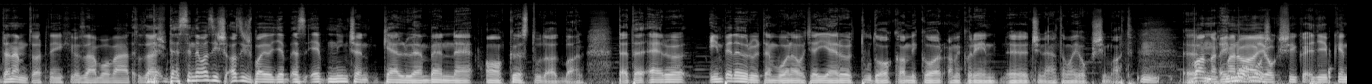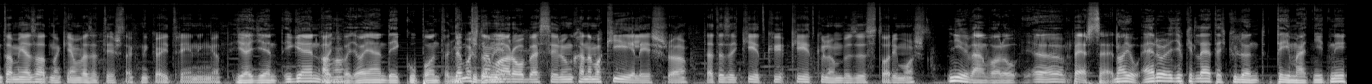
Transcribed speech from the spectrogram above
de nem történik igazából változás. De, de szerintem az is, az is baj, hogy ez nincsen kellően benne a köztudatban. Tehát erről én például örültem volna, hogyha ilyenről tudok, amikor, amikor én csináltam a jogsimat. Hm. Ö, Vannak én már most- jogsik egyébként, amihez adnak ilyen vezetéstechnikai tréninget. Ja, egy ilyen, igen, vagy, Aha. vagy ajándékkupont, vagy De most tudom nem én. arról beszélünk, hanem a kiélésről. Tehát ez egy két, két különböző sztori most. Nyilvánvaló, Ö, persze. Na jó, erről egyébként lehet egy külön témát nyitni,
